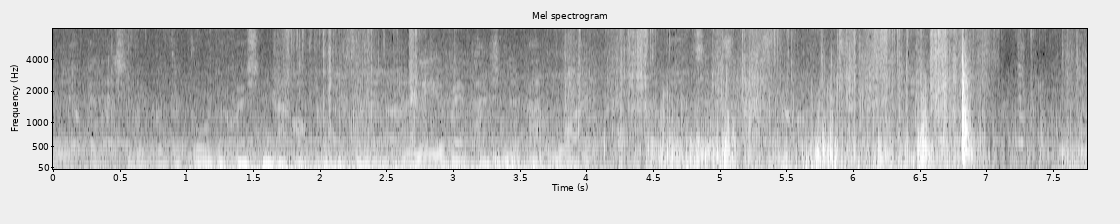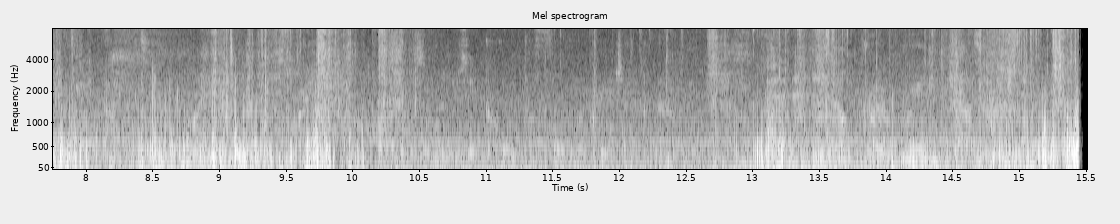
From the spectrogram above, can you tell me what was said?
little bit actually with the broader question about opera. So I know you're very passionate about why opera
